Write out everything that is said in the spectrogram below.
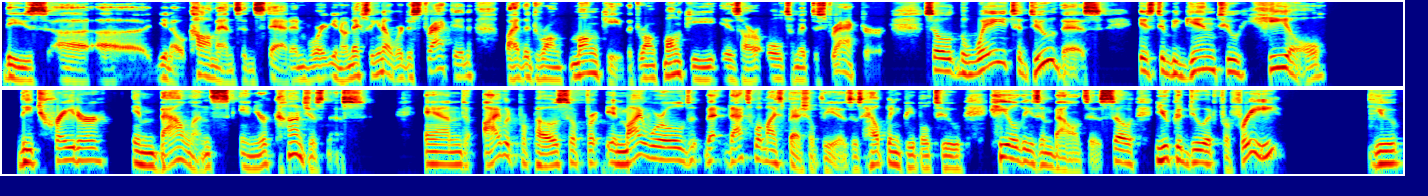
these uh, uh, you know comments instead and we're you know next thing you know we're distracted by the drunk monkey the drunk monkey is our ultimate distractor so the way to do this is to begin to heal the traitor imbalance in your consciousness. And I would propose, so for in my world, that, that's what my specialty is, is helping people to heal these imbalances. So you could do it for free. You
